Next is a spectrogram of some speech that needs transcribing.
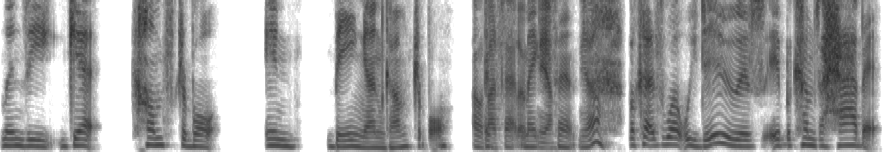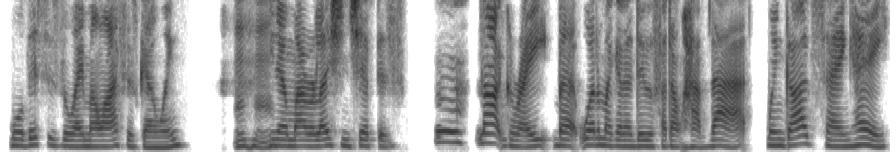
lindsay get comfortable in being uncomfortable oh that's if that so, makes yeah. sense yeah because what we do is it becomes a habit well this is the way my life is going mm-hmm. you know my relationship is mm, not great, but what am I going to do if I don't have that? When God's saying, Hey,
